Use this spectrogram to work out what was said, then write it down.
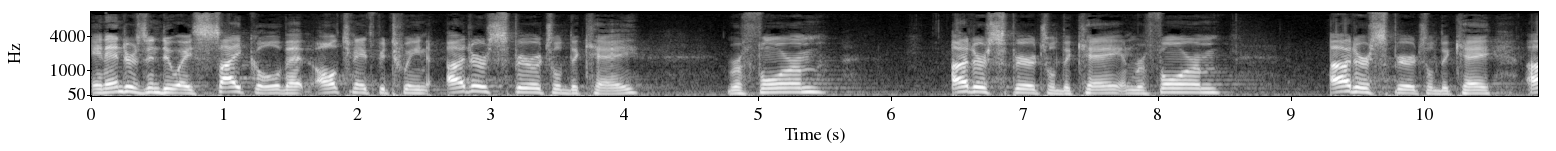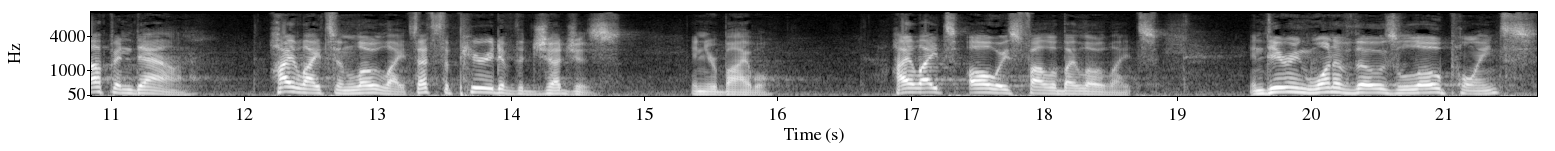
and enters into a cycle that alternates between utter spiritual decay, reform, utter spiritual decay, and reform, utter spiritual decay, up and down, highlights and lowlights. That's the period of the judges in your Bible. Highlights always followed by lowlights. And during one of those low points,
